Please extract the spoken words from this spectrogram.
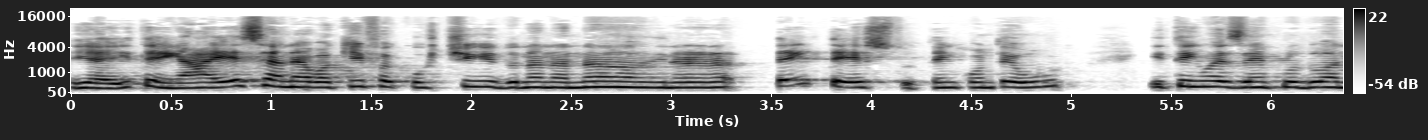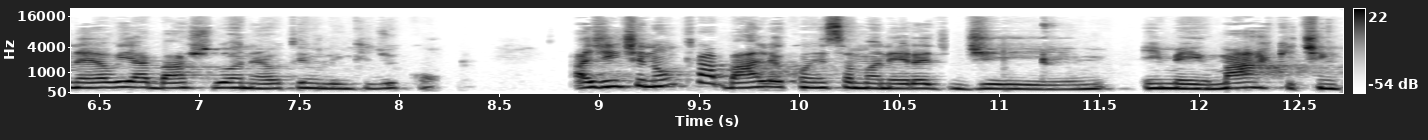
E aí tem, ah, esse anel aqui foi curtido, nananã, nananã. Tem texto, tem conteúdo e tem o exemplo do anel e abaixo do anel tem o link de compra. A gente não trabalha com essa maneira de e-mail marketing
